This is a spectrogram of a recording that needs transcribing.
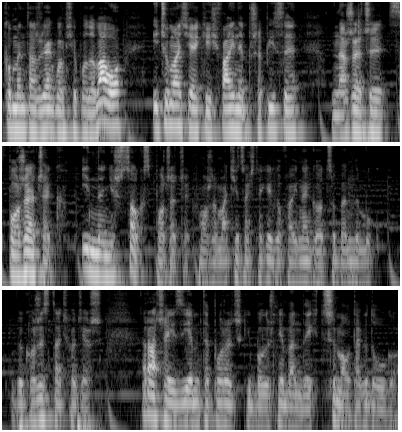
komentarzu, jak Wam się podobało i czy macie jakieś fajne przepisy na rzeczy z porzeczek. Inne niż sok z porzeczek. Może macie coś takiego fajnego, co będę mógł wykorzystać, chociaż raczej zjem te porzeczki, bo już nie będę ich trzymał tak długo.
